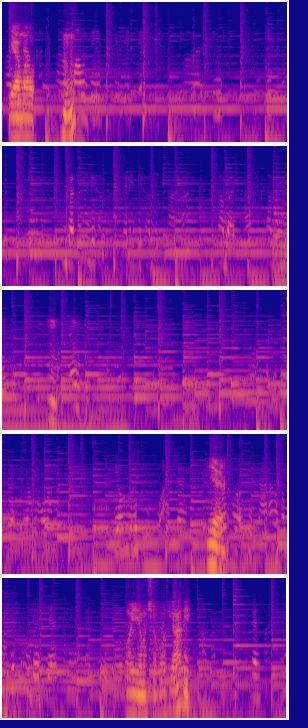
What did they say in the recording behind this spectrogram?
Nah, Ya, mau- kalau hmm? mau dipikir-pikir ada iya kalau bicara otomatis kan udah biasa menyampaikan forum. oh iya masya allah sekali. Dan pastinya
